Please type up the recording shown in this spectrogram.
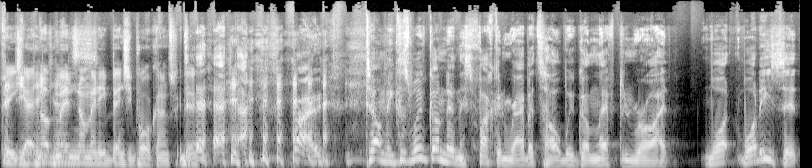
PK, not many, PKs. not many Benji pork cunts. Yeah. bro. Tell me, because we've gone down this fucking rabbit's hole. We've gone left and right. What what is it?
